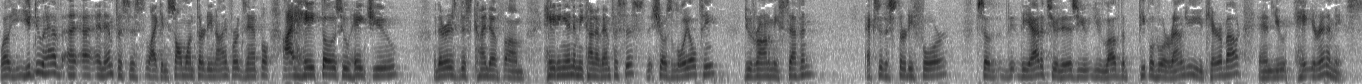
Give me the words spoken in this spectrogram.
Well, you do have a, a, an emphasis, like in Psalm 139, for example. I hate those who hate you. There is this kind of um, hating enemy kind of emphasis that shows loyalty. Deuteronomy 7, Exodus 34. So the, the attitude is you, you love the people who are around you, you care about, and you hate your enemies.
